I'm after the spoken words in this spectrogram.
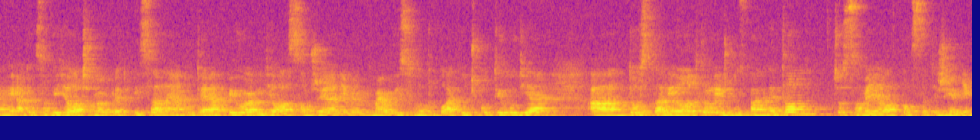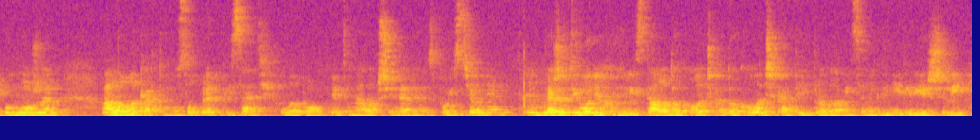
A keď som videla, čo majú predpísané, akú terapiu a videla som, že ja neviem, majú vysunutú platničku tí ľudia a dostali elektroliečbu s magnetom, čo som vedela v podstate, že im nepomôže, ale mm. lekár to musel predpísať, lebo je to najlepšie radené z poisťovne. Mm-hmm. Takže tí ľudia chodili stále do kolečka, do kolečka, tie problémy sa nikdy nevyriešili,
